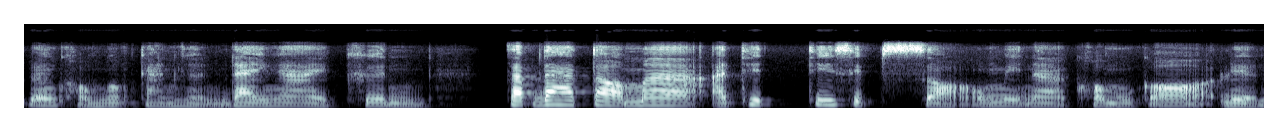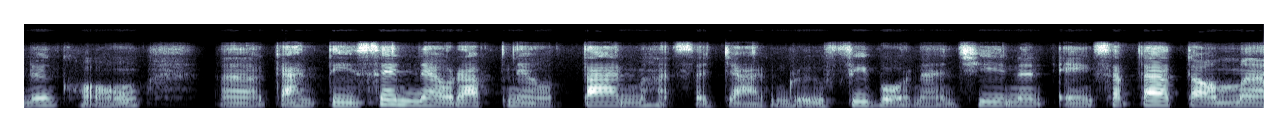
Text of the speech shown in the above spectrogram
เรื่องของงบการเงินได้ง่ายขึ้น สัปดาห์ต่อมาอาทิตย์ที่ 12 มีนาคมก็เรียนเรื่องของอการตีเส้นแนวรับแนวต้านมหัศจรรย์ หรือ Fibonacci นั่นเอง สัปดาห์ต่อมา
